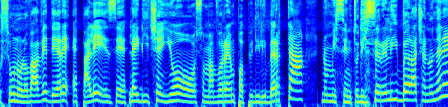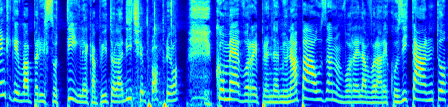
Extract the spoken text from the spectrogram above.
se uno lo va a vedere, è palese. Lei dice io insomma vorrei un po' più di libertà, non mi sento di essere libera, cioè non è neanche che va per il sottile, capito? La dice proprio com'è, vorrei prendermi una pausa, non vorrei lavorare così tanto,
